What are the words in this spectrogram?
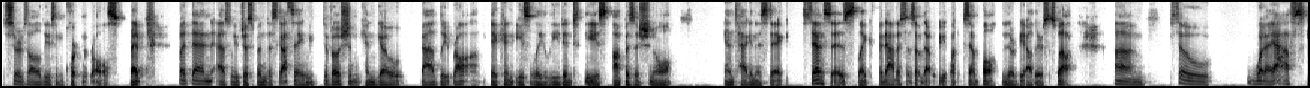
serves all of these important roles, right? But then, as we've just been discussing, devotion can go badly wrong. It can easily lead into these oppositional, antagonistic stances, like fanaticism. That would be one example. There would be others as well. Um, so, what I ask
